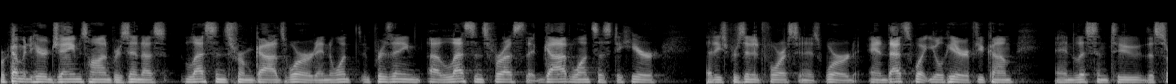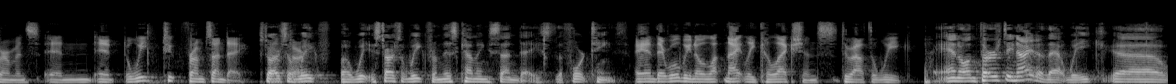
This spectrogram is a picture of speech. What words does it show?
We're coming to hear James Hahn present us lessons from God's Word and want, presenting uh, lessons for us that God wants us to hear that he's presented for us in his word. And that's what you'll hear if you come and listen to the sermons and, and a week to, from Sunday. Starts Start. a week, a week starts a week from this coming Sunday, the 14th. And there will be no nightly collections throughout the week. And on Thursday night of that week, uh,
